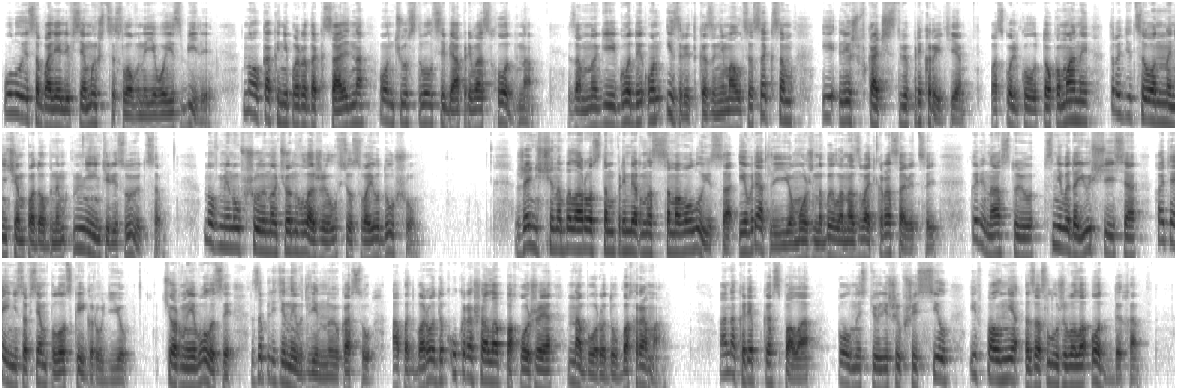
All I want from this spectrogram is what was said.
У Луиса болели все мышцы, словно его избили. Но, как ни парадоксально, он чувствовал себя превосходно. За многие годы он изредка занимался сексом и лишь в качестве прикрытия, поскольку токоманы традиционно ничем подобным не интересуются. Но в минувшую ночь он вложил всю свою душу. Женщина была ростом примерно с самого Луиса, и вряд ли ее можно было назвать красавицей. Коренастую, с невыдающейся, хотя и не совсем плоской грудью. Черные волосы заплетены в длинную косу, а подбородок украшала похожая на бороду бахрома. Она крепко спала, полностью лишившись сил, и вполне заслуживала отдыха.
